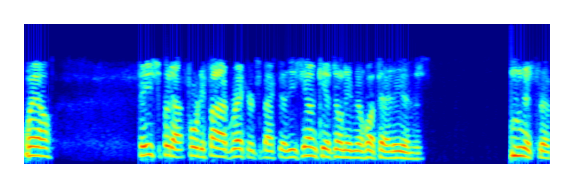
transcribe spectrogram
Well, they used to put out 45 records back there. These young kids don't even know what that is. it's the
